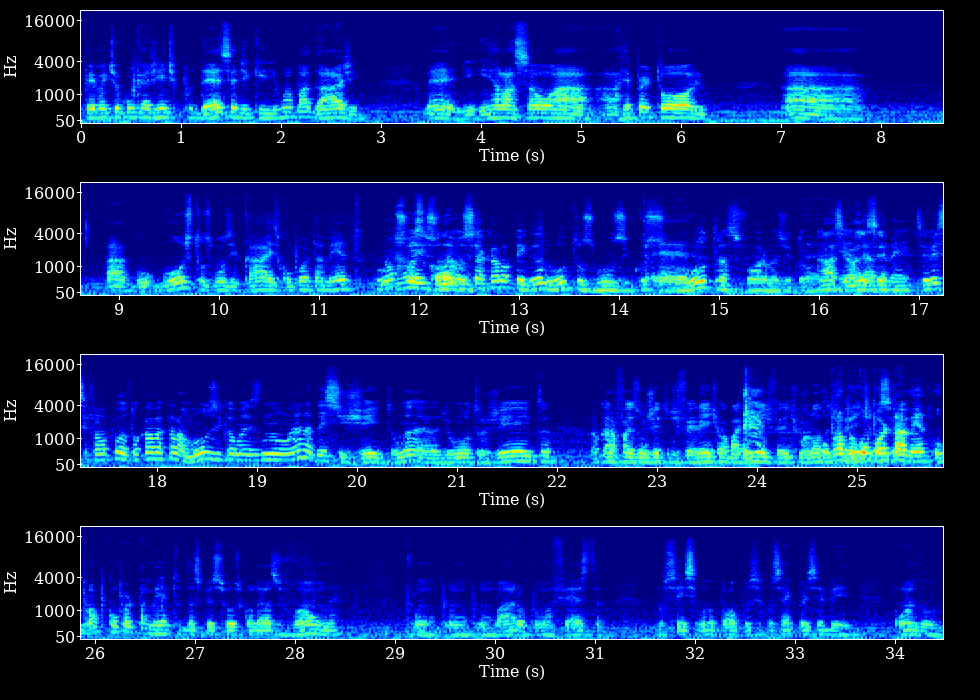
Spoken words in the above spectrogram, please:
permitiu com que a gente pudesse adquirir uma bagagem, né, em relação a, a repertório, a, a go- gostos musicais, comportamento. Não É só isso, escola, né? Você acaba pegando outros músicos, É. com outras formas de tocar. É, você olha, você, você vê, você fala, pô, eu tocava aquela música, mas não era desse jeito, né? Era de um outro jeito. O cara faz um jeito diferente, uma batida diferente, uma nota O próprio diferente. você vai- comportamento, o próprio comportamento das pessoas quando elas vão, né, para um, pra um, pra um bar ou para uma festa, você em cima do palco você consegue perceber quando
